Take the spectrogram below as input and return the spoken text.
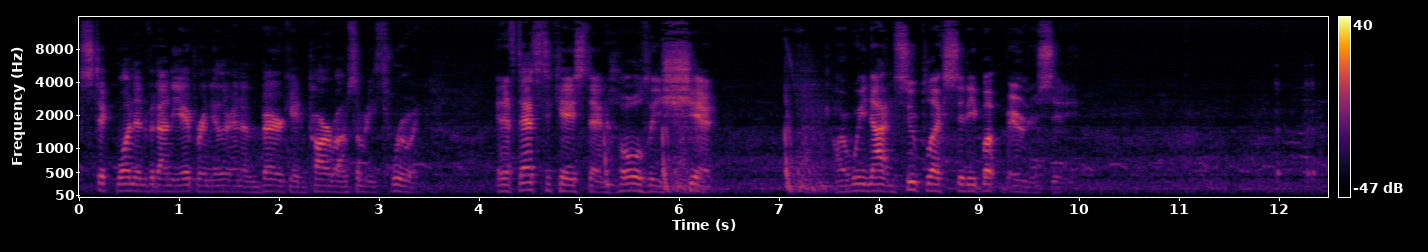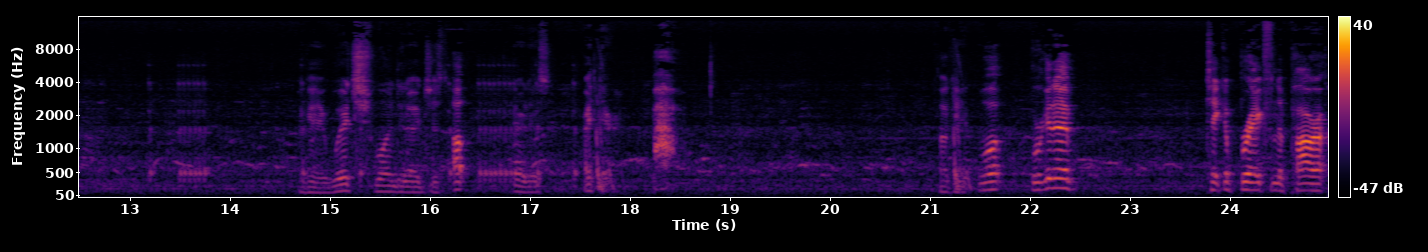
stick one end of it on the apron, the other end on the barricade, and powerbomb somebody through it. And if that's the case, then holy shit, are we not in Suplex City but Mariner City? Okay, which one did I just? Oh, there it is, right there. Wow. Okay, well, we're gonna take a break from the power.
